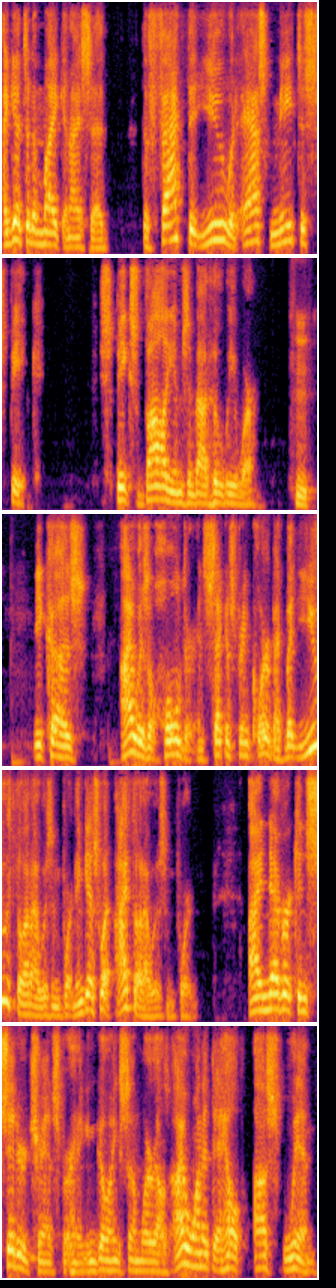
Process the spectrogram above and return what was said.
I get to the mic and I said, The fact that you would ask me to speak speaks volumes about who we were. Hmm. Because I was a holder and second string quarterback, but you thought I was important. And guess what? I thought I was important. I never considered transferring and going somewhere else. I wanted to help us win.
